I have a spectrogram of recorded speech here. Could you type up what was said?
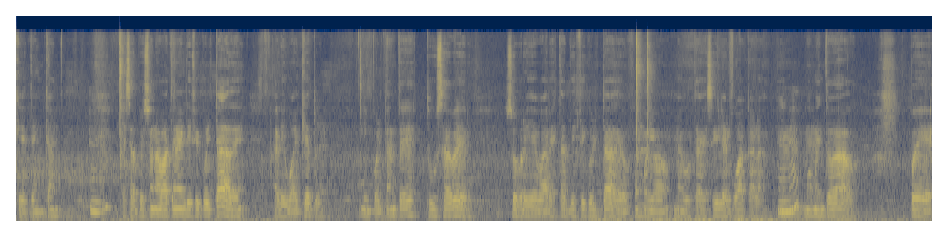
que te encanten. Esa persona va a tener dificultades al igual que tú. Lo importante es tú saber sobrellevar estas dificultades o como yo me gusta decirle el guacala en un momento dado. Pues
